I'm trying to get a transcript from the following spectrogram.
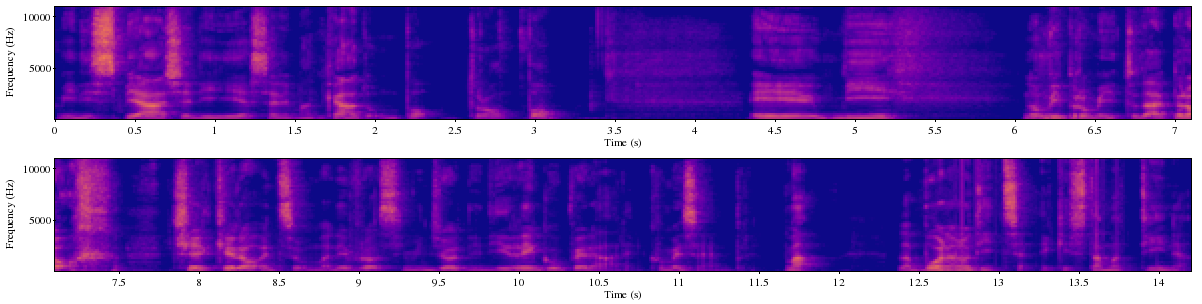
mi dispiace di essere mancato un po' troppo e vi non vi prometto, dai, però cercherò, insomma, nei prossimi giorni di recuperare, come sempre. Ma la buona notizia è che stamattina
